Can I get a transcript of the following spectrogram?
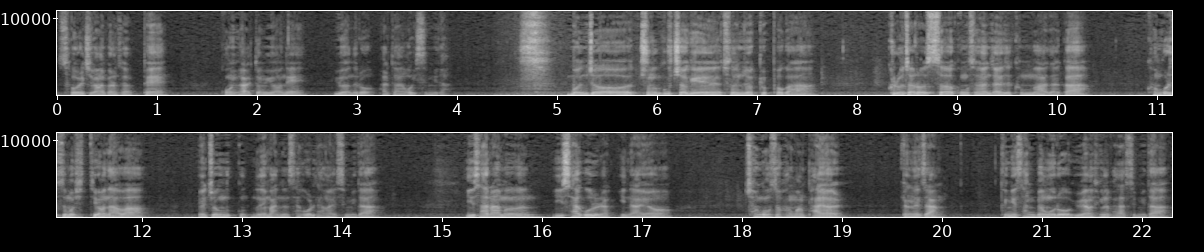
서울지방변호사협회 공유활동위원회 위원으로 활동하고 있습니다. 먼저 중국 국적의 조선족 교포가 근로자로서 공사 현장에서 근무하다가 콘크리트 못이 뛰어나와 왼쪽 눈에 맞는 사고를 당하였습니다. 이 사람은 이 사고로 인하여 천공성 강만 파열, 병내장 등의 상병으로 요양식을 받았습니다.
